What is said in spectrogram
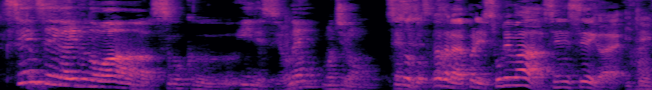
先生がいるのは、すごくいいですよね。もちろん。先そうそう。生ですか？らだからやっぱりそれは先生がいて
